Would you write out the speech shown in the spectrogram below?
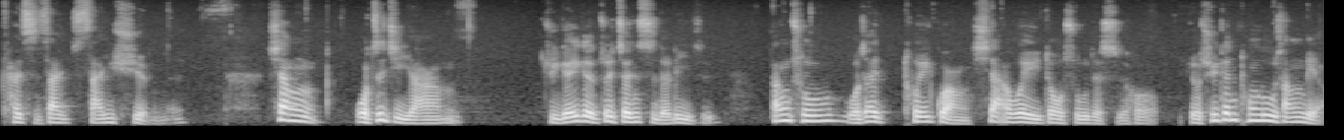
开始在筛选了。像我自己啊，举个一个最真实的例子，当初我在推广夏威夷豆酥的时候，有去跟通路商聊，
